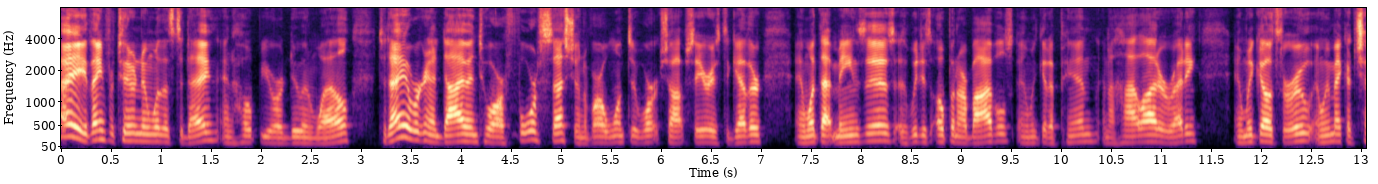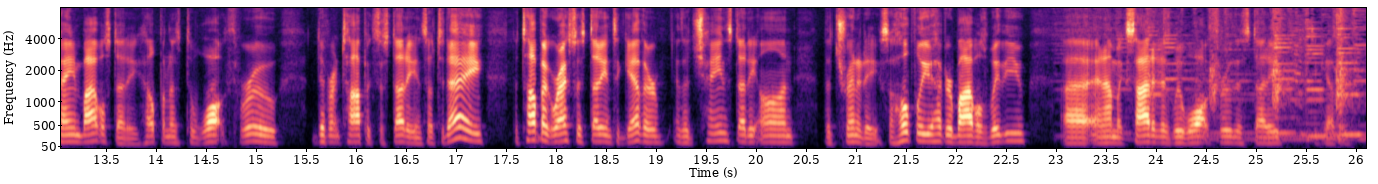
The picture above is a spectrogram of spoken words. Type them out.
Hey, thanks for tuning in with us today and hope you are doing well. Today we're going to dive into our fourth session of our Wanted Workshop series together. And what that means is, is we just open our Bibles and we get a pen and a highlighter ready and we go through and we make a chain Bible study, helping us to walk through different topics to study. And so today, the topic we're actually studying together is a chain study on the Trinity. So hopefully you have your Bibles with you, uh, and I'm excited as we walk through this study together.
